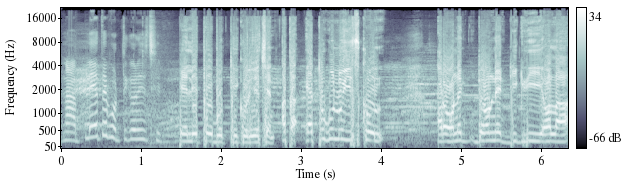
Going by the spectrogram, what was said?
না প্লেতে ভর্তি করেছি। প্লেতে ভর্তি করিয়েছেন। আচ্ছা এতগুলো স্কুল আর অনেক ধরনের ডিগ্রিওয়ালা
